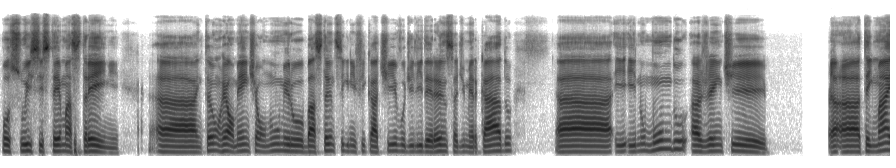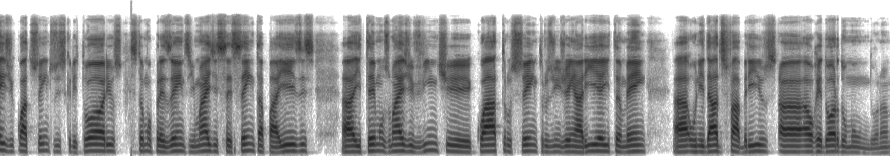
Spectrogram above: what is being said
possui sistemas Train. Uh, então, realmente é um número bastante significativo de liderança de mercado. Uh, e, e, no mundo a gente Uh, tem mais de 400 escritórios, estamos presentes em mais de 60 países e temos mais de 24 centros de engenharia e também unidades fabrios ao redor do mundo. Né?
